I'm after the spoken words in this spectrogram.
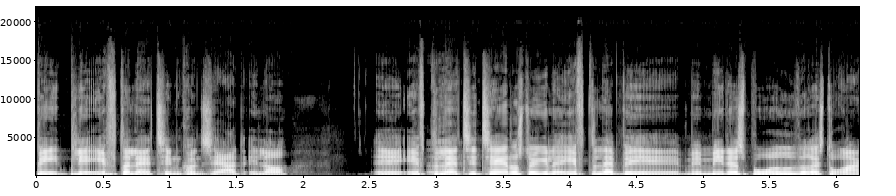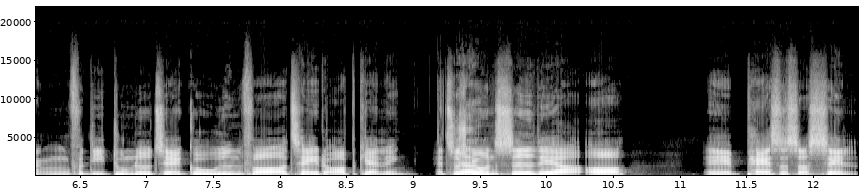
be- bliver efterladt til en koncert, eller øh, efterladt til et teaterstykke, eller efterladt ved, med middagsbordet ude ved restauranten, fordi du er nødt til at gå udenfor og tage et opkald. Ikke? At så skal Ja. hun sidde der og øh, passe sig selv,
